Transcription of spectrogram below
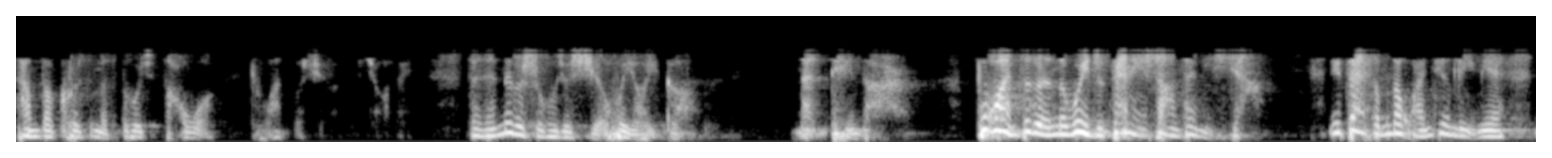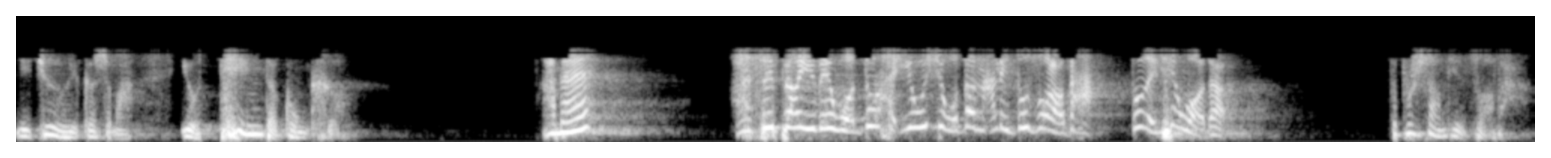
他们到 Christmas 都会去找我，给我很多学小费。但在那个时候就学会有一个能听的耳，不管这个人的位置在你上，在你下，你在什么的环境里面，你就有一个什么有听的功课。阿门啊！所以不要以为我都很优秀，我到哪里都做老大，都得听我的，这不是上帝的做法。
